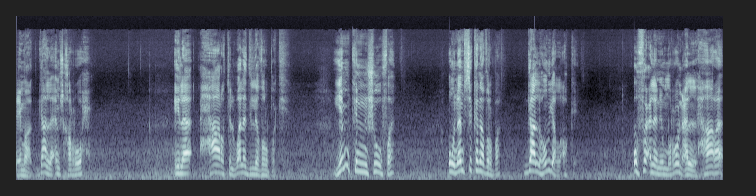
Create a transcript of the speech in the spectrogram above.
عماد قال له امش خل نروح إلى حارة الولد اللي ضربك يمكن نشوفه ونمسكه نضربه. قال لهم يلا أوكي. وفعلا يمرون على الحارة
